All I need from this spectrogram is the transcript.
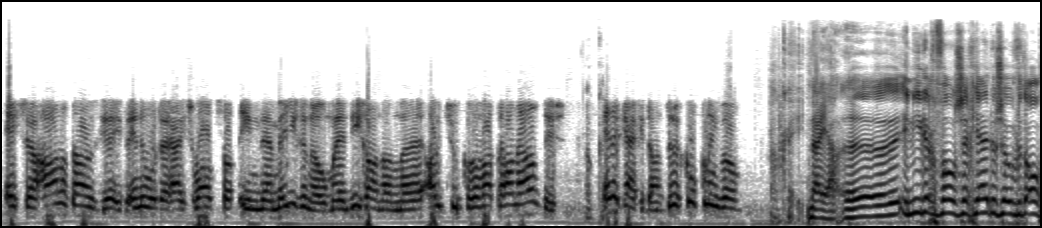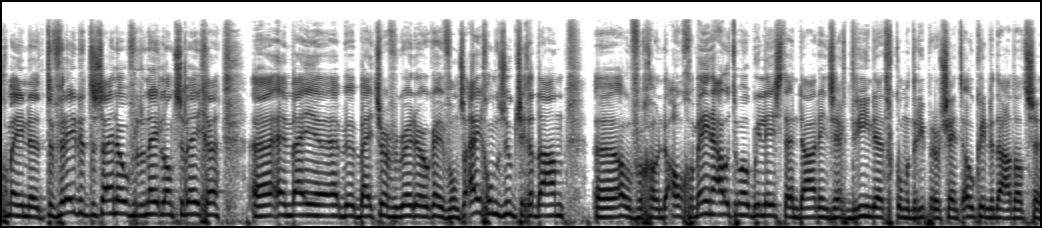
extra aandacht aan gegeven. En er wordt de Rijkswaterstaat in eh, meegenomen. En die gaan dan eh, uitzoeken wat er aan de hand is. En dan krijg je dan een terugkoppeling van. Oké, nou ja, eh, in ieder geval zeg jij dus over het algemeen eh, tevreden te zijn over de Nederlandse wegen. Eh, en wij hebben bij Traffic Radio ook even ons eigen onderzoekje gedaan over gewoon de algemene automobilist. En daarin zegt 33,3% ook inderdaad dat, ze,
